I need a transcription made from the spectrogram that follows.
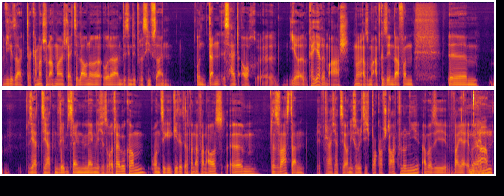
wie gesagt, da kann man schon auch mal schlechte Laune oder ein bisschen depressiv sein. Und dann ist halt auch äh, ihre Karriere im Arsch. Ne? Also mal abgesehen davon, ähm, sie, hat, sie hat ein lebenslängliches Urteil bekommen und sie geht jetzt erstmal davon aus, ähm, das war's dann. Wahrscheinlich hat sie auch nicht so richtig Bock auf Strafkolonie, aber sie war ja immerhin, ja.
